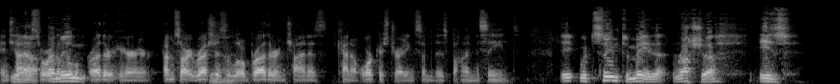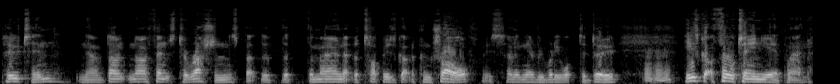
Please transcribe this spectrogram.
And China's Yeah, sort of I a little brother here. I'm sorry, Russia's a little brother, and China's kind of orchestrating some of this behind the scenes. It would seem to me that Russia is Putin. Now, don't no offence to Russians, but the, the, the man at the top who's got the control is telling everybody what to do. Mm-hmm. He's got a 14 year plan.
